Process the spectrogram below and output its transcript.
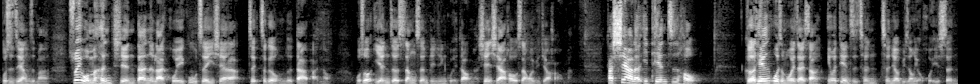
不是这样子吗？所以，我们很简单的来回顾这一下，这这个我们的大盘哦，我说沿着上升平行轨道嘛，先下后上会比较好嘛。它下了一天之后，隔天为什么会再上？因为电子成成交比重有回升，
